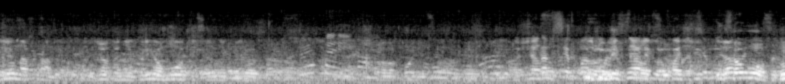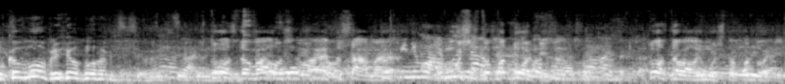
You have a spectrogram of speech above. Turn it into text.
смена охраны. Идет они прием офиса, не берет. Сейчас все тоже выясняли, кто почти. У кого? Прием офисе? Кто сдавал о, это самое имущество под опись? Кто сдавал имущество под опись?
